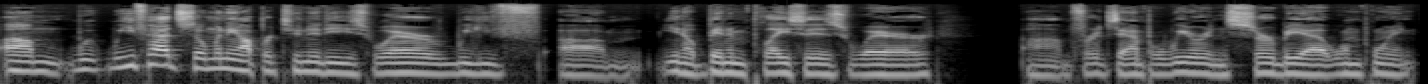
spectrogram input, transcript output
um, we, we've had so many opportunities where we've um, you know been in places where um, for example we were in serbia at one point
